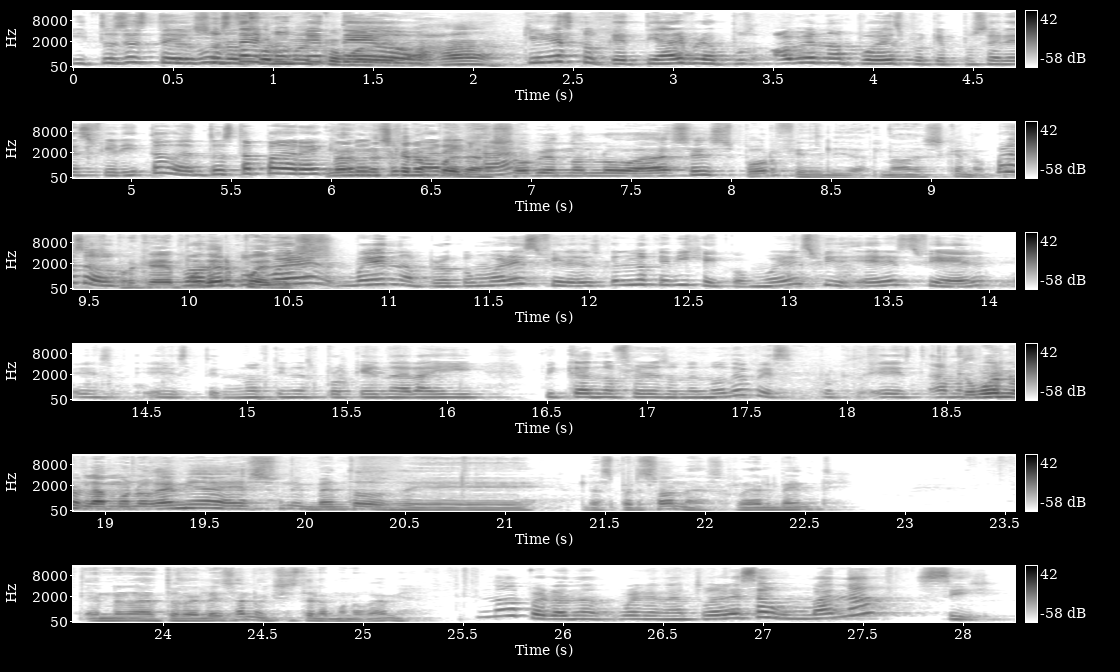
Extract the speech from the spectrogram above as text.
Y entonces te Es gusta el de- coqueteo. ajá. Quieres coquetear, pero pues obvio no puedes porque pues eres fiel y todo. Entonces está padre que No, con no es tu que no pareja... puedas, obvio no lo haces por fidelidad, no, es que no Por puedes, eso, porque de por- poder puedes. eres- bueno, pero como eres fiel, es lo que dije, como eres fiel, eres fiel es- este, no tienes por qué andar ahí picando flores donde no debes. Porque es- Que bueno, la monogamia es un invento de las personas, realmente. En la naturaleza no existe la monogamia. No, pero no, bueno, en la naturaleza humana, sí.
